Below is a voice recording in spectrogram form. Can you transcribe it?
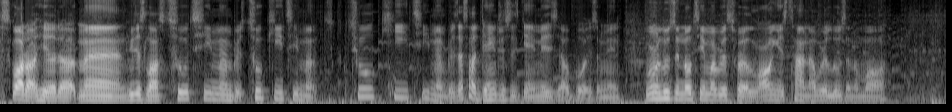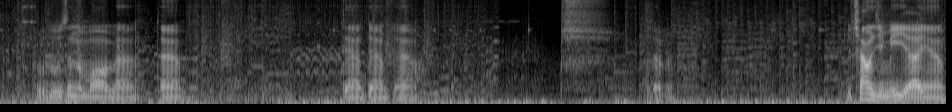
Squad all healed up, man. We just lost two team members, two key team members, two key team members. That's how dangerous this game is, y'all boys. I mean, we were losing no team members for the longest time. Now we're losing them all. We're losing them all, man. Damn. Damn, damn, damn whatever. You're challenging me? Yeah, I am.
